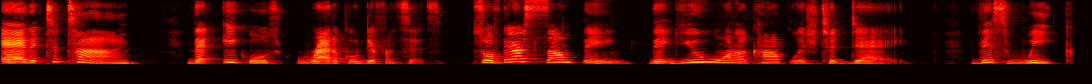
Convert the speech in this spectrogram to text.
added to time that equals radical differences. So if there's something that you want to accomplish today, this week,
